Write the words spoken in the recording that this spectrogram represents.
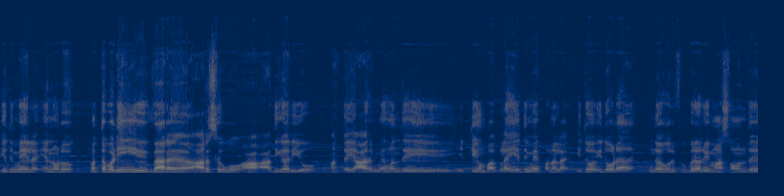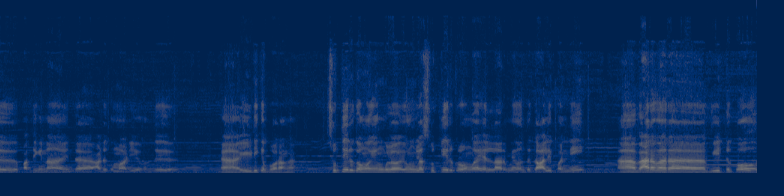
எதுவுமே இல்லை. என்னோட மற்றபடி வேற அரசு ஓ- அ- அதிகாரியோ மற்ற யாருமே வந்து எட்டியும் பார்க்கல எதுவுமே பண்ணலை. இதோ இதோட இந்த ஒரு பிப்ரவரி மாதம் வந்து பார்த்தீங்கன்னா இந்த அடுக்குமாடியை வந்து இடிக்க போகிறாங்க சுற்றி இருக்கவங்க எங்களை இவங்களை சுற்றி இருக்கிறவங்க எல்லாருமே வந்து காலி பண்ணி வேற வேற வீட்டுக்கோ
